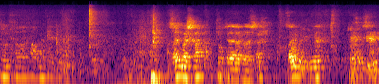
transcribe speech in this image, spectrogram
Soru soran Ahmet Bey. Sayın Başkan, çok değerli arkadaşlar. Sayın Hükümet, istedim.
